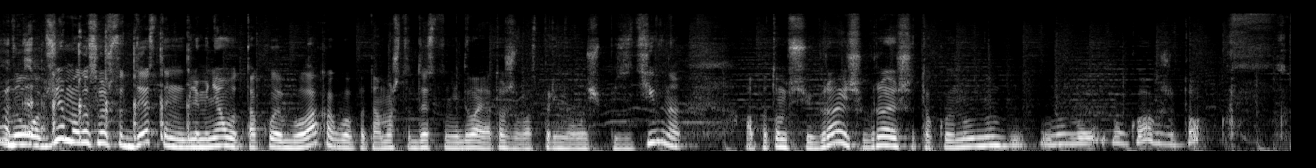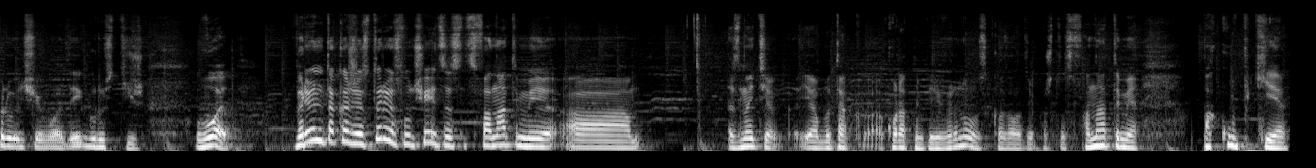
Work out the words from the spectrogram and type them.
Ну, вообще могу сказать, что Destiny для меня вот такой была, как бы, потому что Destiny 2 я тоже воспринял очень позитивно, а потом все играешь, играешь, и такой, ну, ну, ну, ну, ну как же так? Короче, вот, и грустишь. Вот. Примерно такая же история случается с, фанатами, а, знаете, я бы так аккуратно перевернул и сказал, типа, что с фанатами покупки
